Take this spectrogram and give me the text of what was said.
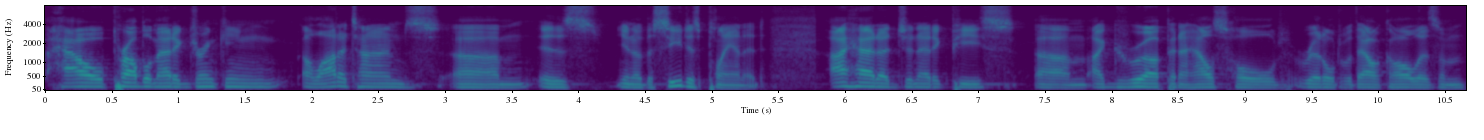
how problematic drinking a lot of times um, is you know the seed is planted. I had a genetic piece. Um, I grew up in a household riddled with alcoholism.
